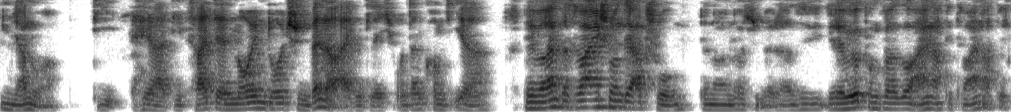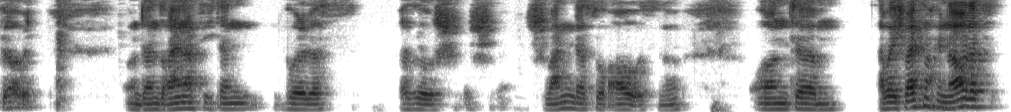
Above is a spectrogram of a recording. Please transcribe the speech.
Im Januar. Die, ja, die Zeit der neuen deutschen Welle eigentlich. Und dann kommt ihr. Wir waren, das war eigentlich schon der Abschwung der neuen deutschen Welle. Also der Höhepunkt war so 81, 82, glaube ich. Und dann 83, dann wurde das, also sch, sch, schwang das so aus. Ne? Und ähm, aber ich weiß noch genau, dass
